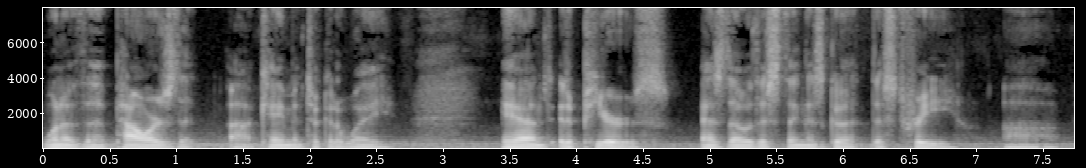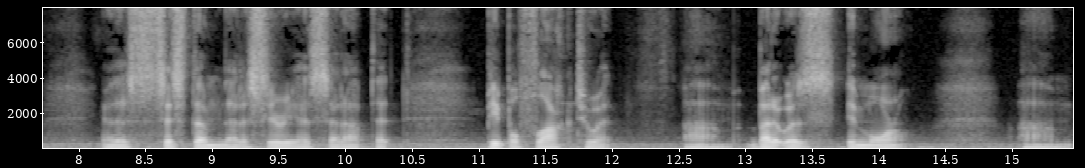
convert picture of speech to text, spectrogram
one of the powers that uh, came and took it away. And it appears as though this thing is good, this tree, uh, you know, this system that Assyria has set up that people flock to it. Um, but it was immoral. Um,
